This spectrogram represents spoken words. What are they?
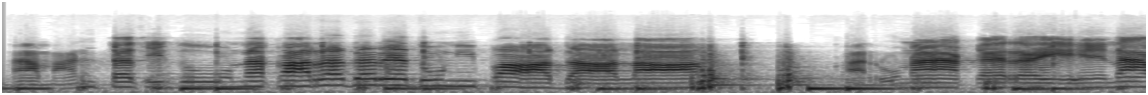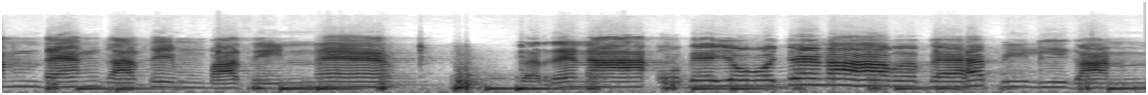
තමන්ට සිදුවන කරදර දුනි පාදාලා. කරුණා කර එහෙනම් දැන් ගසින් බසින්න. කරන ඔබේ යෝජනාව බෑ පිළිගන්න.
